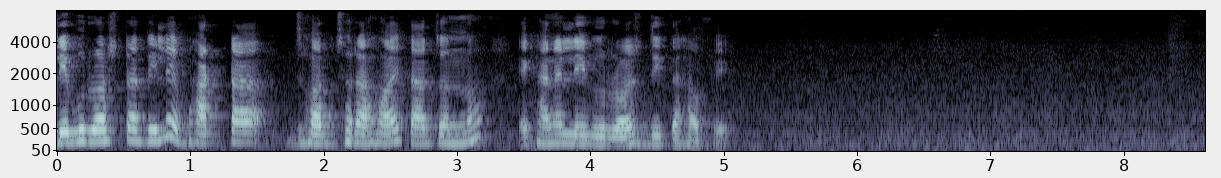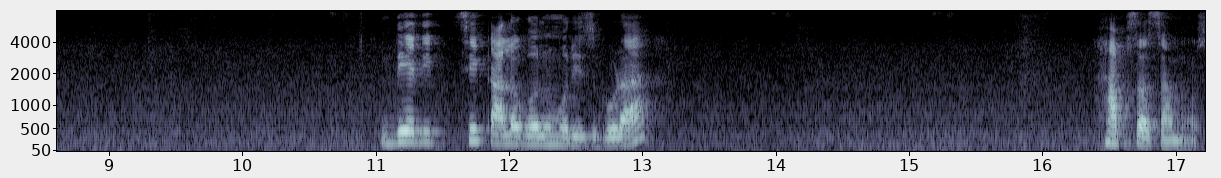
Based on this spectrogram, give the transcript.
লেবুর রসটা দিলে ভাতটা ঝরঝরা হয়, তার জন্য এখানে লেবুর রস দিতে হবে। দিয়ে দিচ্ছি কালো গোলমরিচ গুঁড়া, হাফ চা চামচ।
